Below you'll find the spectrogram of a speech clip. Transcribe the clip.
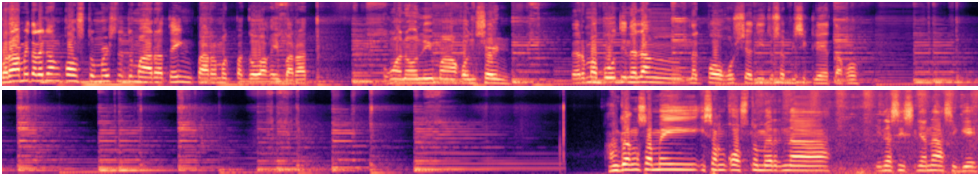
Marami talagang customers na dumarating para magpagawa kay Barat. Kung ano-ano yung mga concern. Pero mabuti na lang nag-focus siya dito sa bisikleta ko. Hanggang sa may isang customer na inassist niya na, sige.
